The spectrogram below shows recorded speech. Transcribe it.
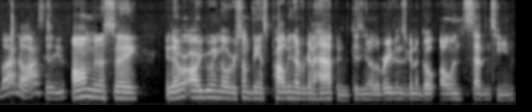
But I know, I feel you. All I'm going to say is they were arguing over something that's probably never going to happen because, you know, the Ravens are going to go 0 and 17.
